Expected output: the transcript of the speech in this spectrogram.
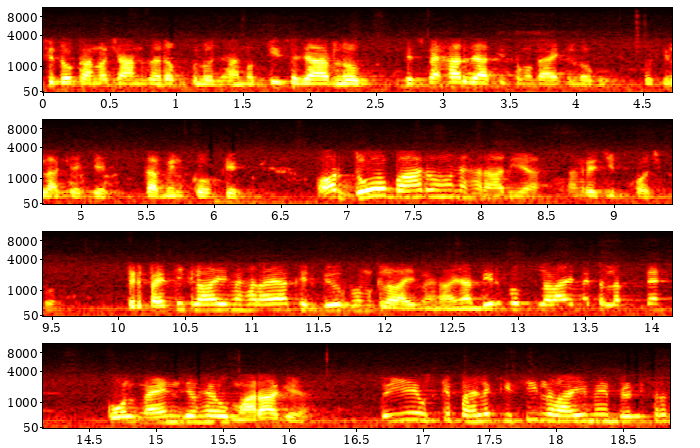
सिदो कानो चाँद भैरव कुलो झानो तीस हज़ार लोग जिसमें हर जाति समुदाय के लोग उस इलाके के तमिन को के। और दो बार उन्होंने हरा दिया अंग्रेज़ी फौज को। फिर पैंती की लड़ाई में हराया फिर वीरभूम की लड़ाई में हराया। वीरभूम की लड़ाई में तो लेफ्टिनेंट कोलमैन जो है वो मारा गया। तो ये उसके पहले किसी लड़ाई में ब्रिटिशर्स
